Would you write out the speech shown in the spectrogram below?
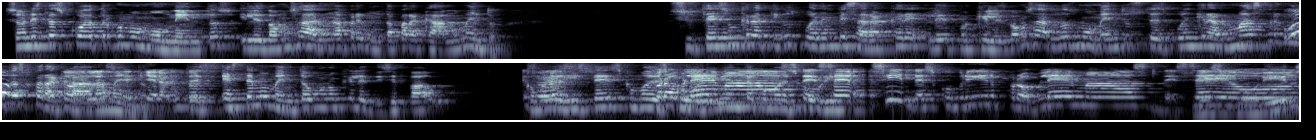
son estas cuatro como momentos y les vamos a dar una pregunta para cada momento. Si ustedes son creativos, pueden empezar a crear, porque les vamos a dar los momentos, ustedes pueden crear más preguntas para cada que momento. quieran. Entonces, Entonces- este momento uno que les dice Pau, ¿cómo Eso lo dijiste? Es como descubrimiento, como dese- sí, descubrir problemas, deseos, Descubrir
